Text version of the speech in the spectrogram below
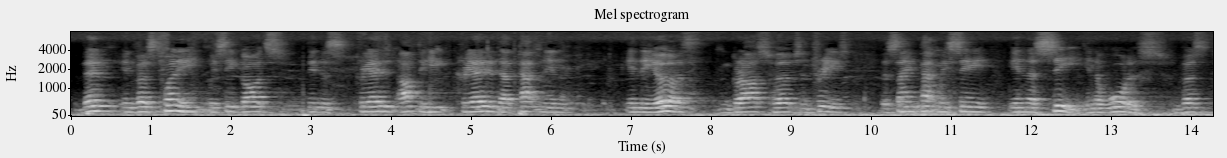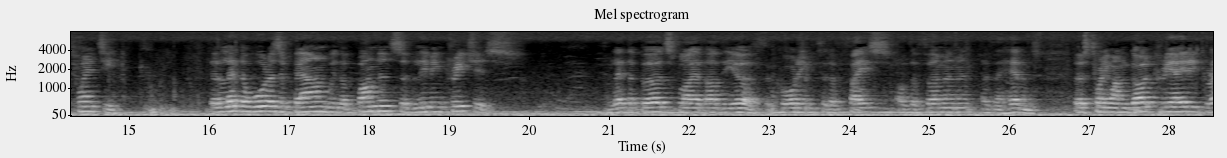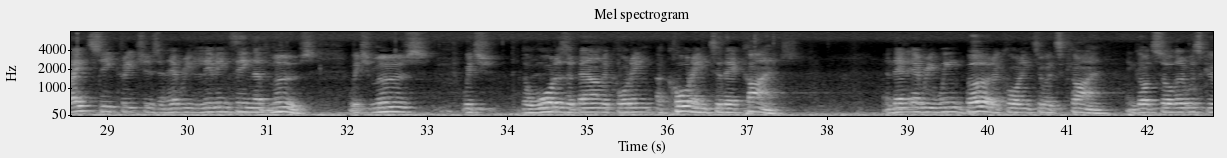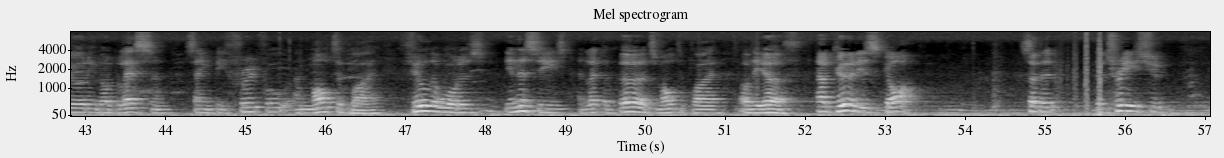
Then in verse 20, we see God's did this created after he created that pattern in in the earth, in grass, herbs, and trees, the same pattern we see in the sea, in the waters. Verse 20. That let the waters abound with abundance of living creatures. And let the birds fly above the earth according to the face of the firmament of the heavens. Verse 21 God created great sea creatures and every living thing that moves, which moves, which the waters abound according, according to their kind. And then every winged bird according to its kind. And God saw that it was good, and God blessed them, saying, Be fruitful and multiply, fill the waters in the seas, and let the birds multiply on the earth. How good is God? So that the trees should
